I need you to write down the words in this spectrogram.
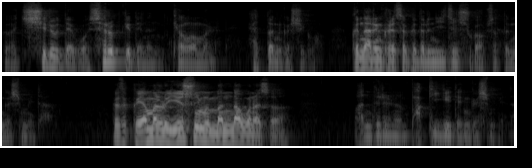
그 치료되고 새롭게 되는 경험을 했던 것이고 그날은 그래서 그들은 잊을 수가 없었던 것입니다. 그래서 그야말로 예수님을 만나고 나서 안드레는 바뀌게 된 것입니다.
